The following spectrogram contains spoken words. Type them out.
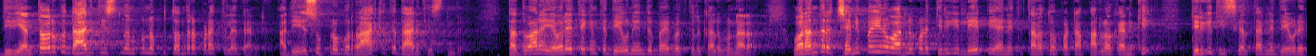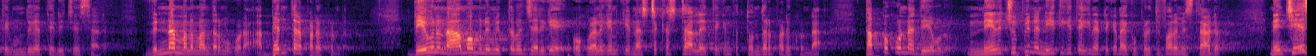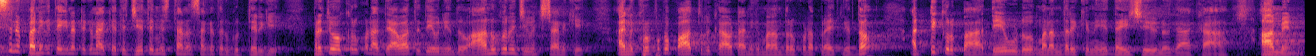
ఇది ఎంతవరకు దారి తీస్తుంది అనుకున్నప్పుడు తొందరపడక్కలేదండి అది యేసుప్రభు రాకకు దారి తీస్తుంది. తద్వారా ఎవరైతే కనుక దేవుని ఎందు భయభక్తులు కలుగున్నారో వారందరూ చనిపోయిన వారిని కూడా తిరిగి లేపి అనేది తనతో పాటు ఆ పరలోకానికి తిరిగి తీసుకెళ్తాడని దేవుడైతే ముందుగా తెలియజేశాడు విన్న మనమందరం కూడా అభ్యంతర పడకుండా దేవుని నామము నిమిత్తం జరిగే ఒకవేళ కనుక నష్ట కష్టాలు అయితే కనుక తొందరపడకుండా తప్పకుండా దేవుడు నేను చూపిన నీతికి తగినట్టుగా నాకు ప్రతిఫలం ఇస్తాడు. నేను చేసిన పనికి తగినట్టుగా నాకైతే జీతం ఇస్తానన్న సంగతిని గుర్తెరిగి ప్రతి ఒక్కరు కూడా దేవాతి దేవత దేవుని ఎందు ఆనుకుని జీవించడానికి ఆయన కృపకు పాత్రలు కావడానికి మనందరూ కూడా ప్రయత్నిద్దాం. అట్టి కృప దేవుడు మనందరికీ దయచేయునుగాక. ఆమెన్.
